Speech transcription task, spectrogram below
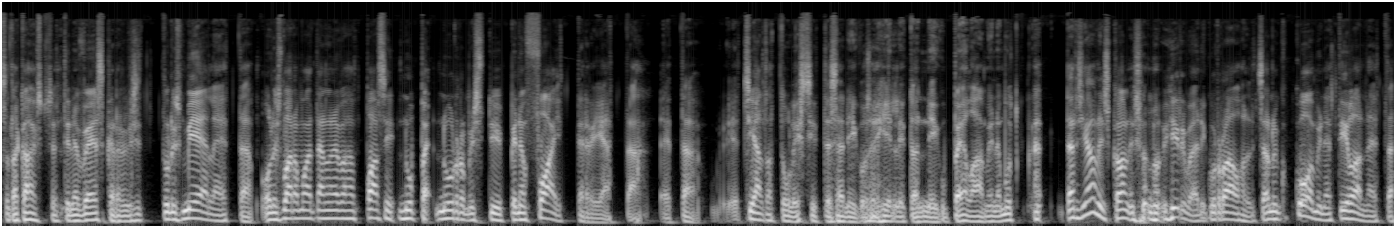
180-senttinen veskari, niin sitten tulisi mieleen, että olisi varmaan tällainen vähän Pasi Nupe Nurmis-tyyppinen fighteri, että, että, että sieltä tulisi sitten se, niin kuin se hillitön niin kuin pelaaminen. Mutta tässä Janis Kallis on hirveän niin kuin rauhallinen. Se on niin kuin koominen tilanne, että,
